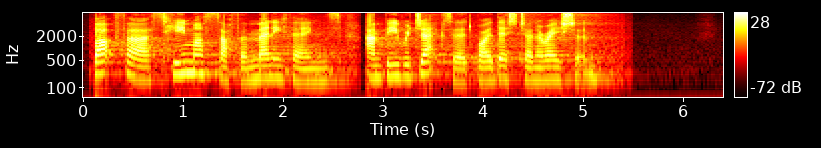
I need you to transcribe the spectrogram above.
But first he must suffer many things and be rejected by this generation.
